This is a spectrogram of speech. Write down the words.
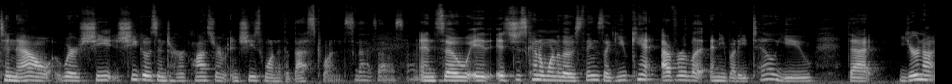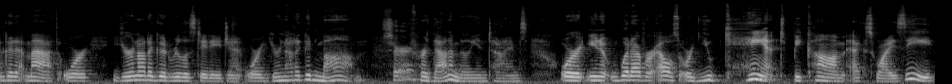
to now where she she goes into her classroom and she's one of the best ones That's awesome. and so it, it's just kind of one of those things like you can't ever let anybody tell you that you're not good at math or you're not a good real estate agent or you're not a good mom. Sure. I've heard that a million times. Or, you know, whatever else. Or you can't become XYZ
